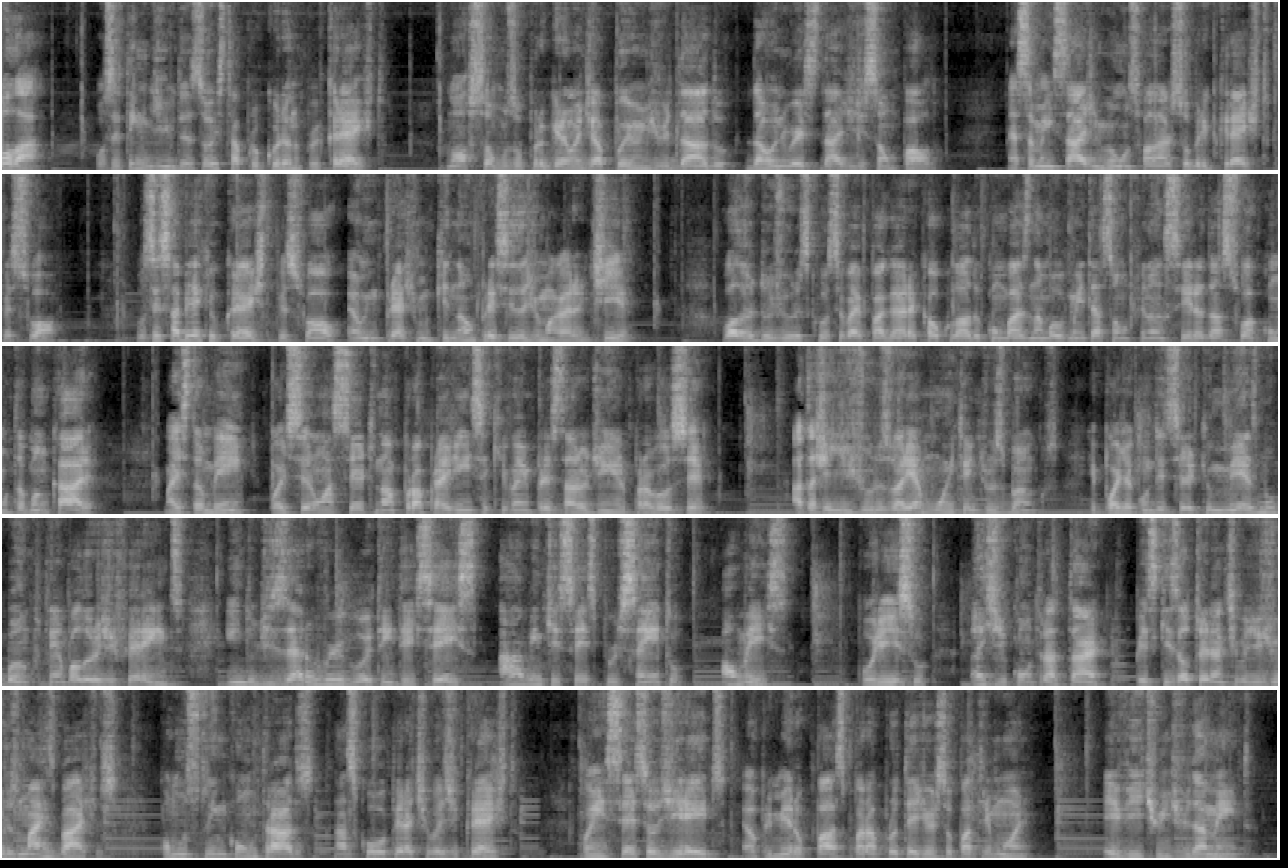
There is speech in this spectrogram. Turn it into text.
Olá, você tem dívidas ou está procurando por crédito? Nós somos o Programa de Apoio Endividado da Universidade de São Paulo. Nessa mensagem vamos falar sobre crédito pessoal. Você sabia que o crédito pessoal é um empréstimo que não precisa de uma garantia? O valor dos juros que você vai pagar é calculado com base na movimentação financeira da sua conta bancária, mas também pode ser um acerto na própria agência que vai emprestar o dinheiro para você. A taxa de juros varia muito entre os bancos e pode acontecer que o mesmo banco tenha valores diferentes, indo de 0,86% a 26% ao mês. Por isso, antes de contratar, pesquise alternativas de juros mais baixos, como os encontrados nas cooperativas de crédito. Conhecer seus direitos é o primeiro passo para proteger seu patrimônio. Evite o endividamento.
